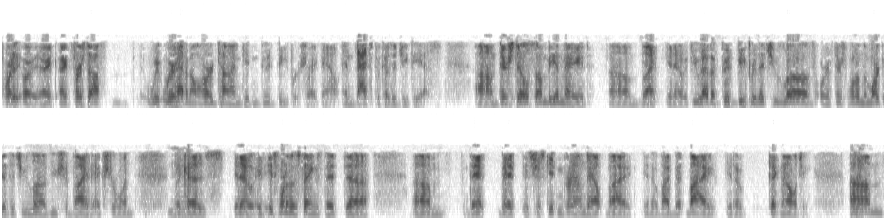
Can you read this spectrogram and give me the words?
part of the, all right, all right, first off, we're, we're having a hard time getting good beepers right now, and that's because of GPS. Um, there's still some being made, Um, but you know, if you have a good beeper that you love, or if there's one on the market that you love, you should buy an extra one Yeah. because you know it, it's one of those things that uh, um, that that it's just getting ground out by you know by by you know technology. Um,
